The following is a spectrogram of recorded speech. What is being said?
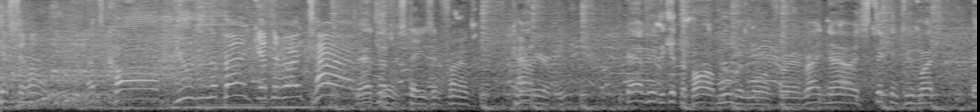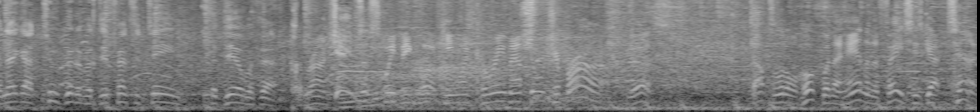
kissed it home. That's called using the bank at the right time. Hill stays in front of Kyrie Irving. Cavs need to get the ball moving more, for it. Right now, it's sticking too much, and they got too good of a defensive team to deal with that. LeBron James a sweeping hook. He went Kareem Abdul-Jabbar. Yes. Tough little hook with a hand in the face. He's got 10.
